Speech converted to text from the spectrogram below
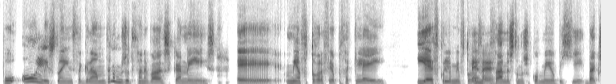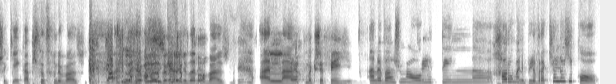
Που όλοι στο Instagram δεν νομίζω ότι θα ανεβάσει κανείς ε, μια φωτογραφία που θα κλαίει ή εύκολα μια φωτογραφία ναι. που θα είναι στο νοσοκομείο π.χ. Εντάξει, οκ, κάποιοι θα το ανεβάσουν. Κάποιοι το ανεβάζουν. Κάποιοι και θα αυτό. ανεβάσουν. Αλλά Έχουμε ξεφύγει. ανεβάζουμε όλη την α, χαρούμενη πλευρά και λογικό.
